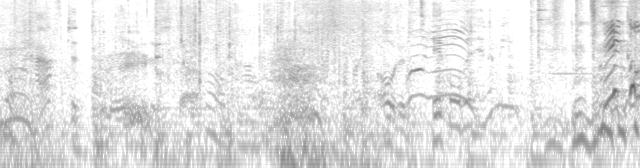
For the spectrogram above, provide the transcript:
You don't have to do this stuff. Oh, like, oh, to tickle the enemy? Tickle!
